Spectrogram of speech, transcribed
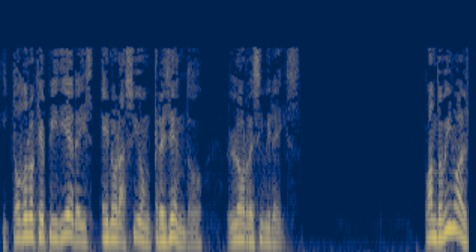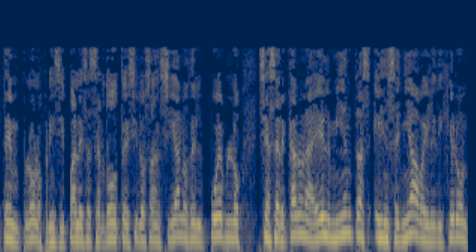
Y todo lo que pidiereis en oración creyendo, lo recibiréis. Cuando vino al templo, los principales sacerdotes y los ancianos del pueblo se acercaron a él mientras enseñaba y le dijeron,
